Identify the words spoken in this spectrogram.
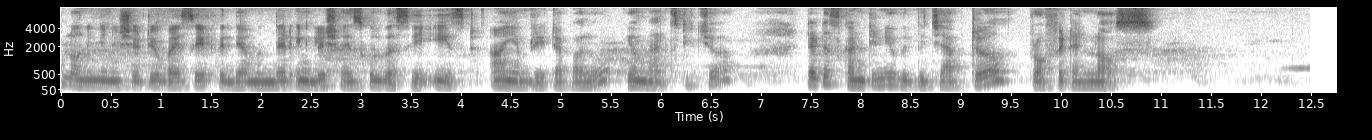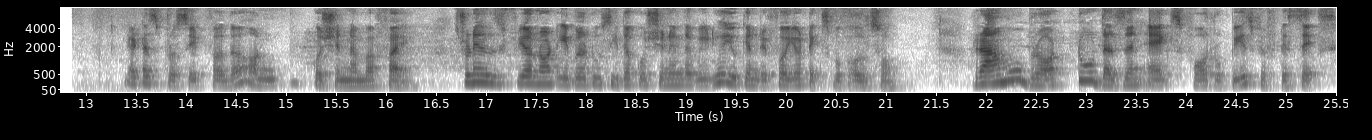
Learning Initiative by Seth Vidya Mandir English High School, Vasai East. I am Rita Palo, your maths teacher. Let us continue with the chapter Profit and Loss. Let us proceed further on question number 5. Students, if you are not able to see the question in the video, you can refer your textbook also. Ramu brought two dozen eggs for rupees 56.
